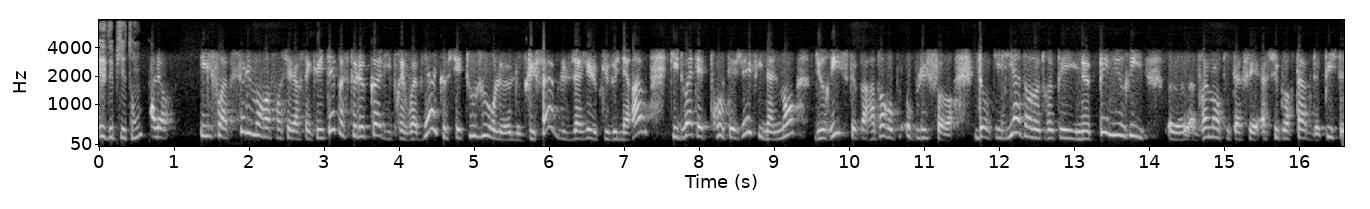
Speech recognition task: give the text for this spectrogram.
et des piétons? Alors il faut absolument renforcer leur sécurité parce que le code, il prévoit bien que c'est toujours le, plus faible, l'usager le plus vulnérable, qui doit être protégé finalement du risque par rapport au, plus fort. Donc il y a dans notre pays une pénurie euh, vraiment tout à fait insupportable de pistes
